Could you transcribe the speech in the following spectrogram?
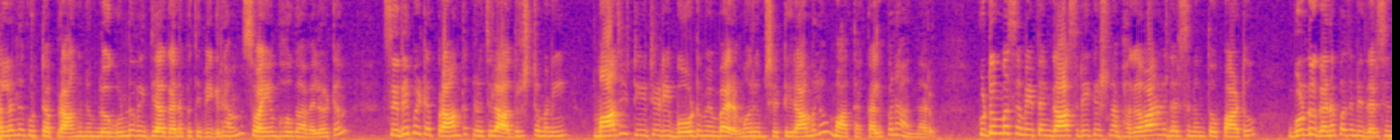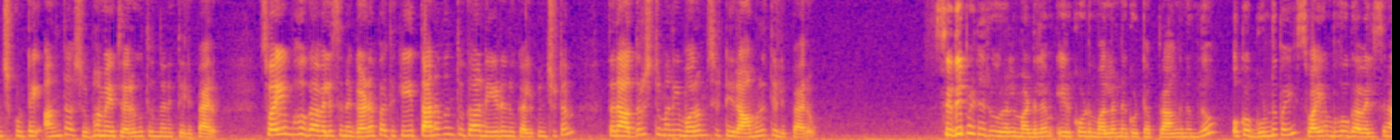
మల్లన్నగుట్ట ప్రాంగణంలో గుండు విద్యా గణపతి విగ్రహం స్వయంభూగా వెలవటం సిద్దిపేట ప్రాంత ప్రజల అదృష్టమని మాజీ TTD board member Muramsetti Ramulu మాత కల్పన అన్నారు. కుటుంబ సమేతంగా శ్రీకృష్ణ భగవానుడి దర్శనంతో పాటు గుండు గణపతిని దర్శించుకుంటే అంతా శుభమే జరుగుతుందని తెలిపారు. స్వయంభూగా వెలిసిన గణపతికి తన వంతుగా నీడను కల్పించటం తన అదృష్టమని మొరంశెట్టి రాములు తెలిపారు. సిద్దిపేట రూరల్ మండలం ఇరుకోడు మల్లన్నగుట్ట ప్రాంగణంలో ఒక గుండుపై స్వయంభూగా వెలిసిన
